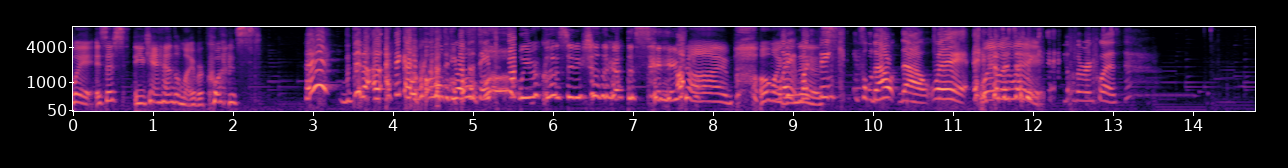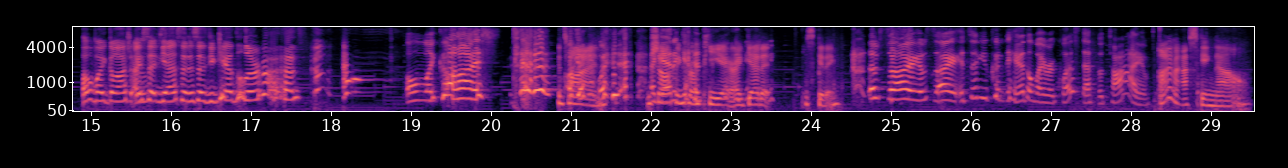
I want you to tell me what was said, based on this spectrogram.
Wait, is this you can't handle my request? But did I? I think I requested you at the same time. we requested each other at the same oh. time. Oh my Wait, my thing canceled out now. Wait, Wait, wait, it said wait. handle the request. Oh my gosh, I said yes and it says you canceled the request. Oh my gosh. It's Okay, fine. wait, I'm again, shopping from. Pierre. I get it. Just kidding. I'm sorry, I'm sorry. It said you couldn't handle my request at the time. I'm asking now.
